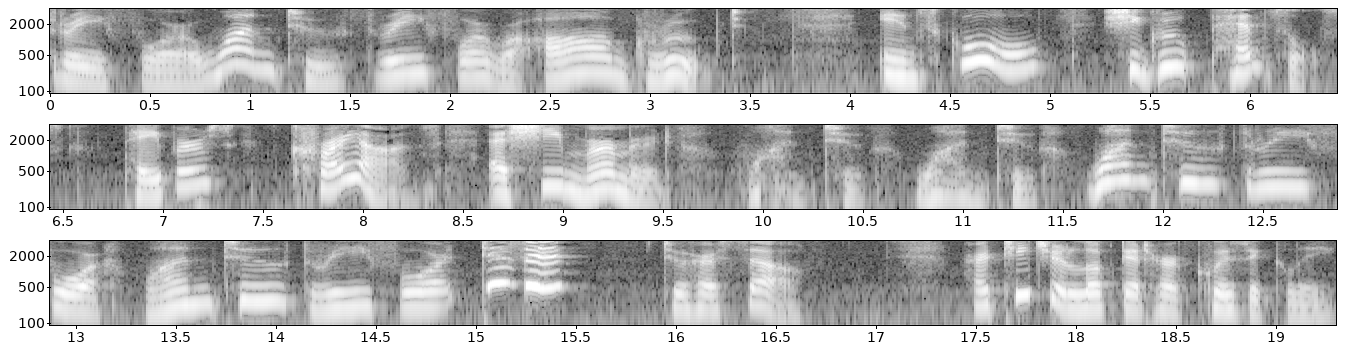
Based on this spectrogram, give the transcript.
three, four, one, two, three, four were all grouped. In school, she grouped pencils, papers, crayons, as she murmured, one, two, one, two, one, two, three, four, one, two, three, four, tis it, to herself. Her teacher looked at her quizzically.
